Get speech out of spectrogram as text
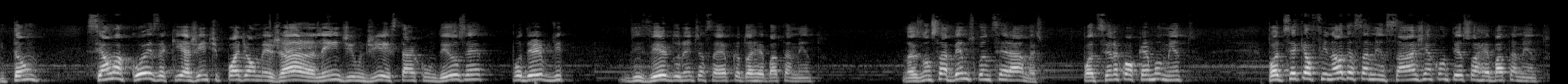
Então, se há uma coisa que a gente pode almejar, além de um dia estar com Deus, é poder vi viver durante essa época do arrebatamento. Nós não sabemos quando será, mas pode ser a qualquer momento. Pode ser que ao final dessa mensagem aconteça o arrebatamento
